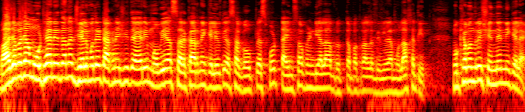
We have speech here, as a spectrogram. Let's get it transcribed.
भाजपच्या मोठ्या नेत्यांना जेलमध्ये टाकण्याची तयारी मविया सरकारने केली होती असा गौप्यस्फोट टाइम्स ऑफ इंडियाला वृत्तपत्राला दिलेल्या मुलाखतीत मुख्यमंत्री शिंदेंनी केलाय.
